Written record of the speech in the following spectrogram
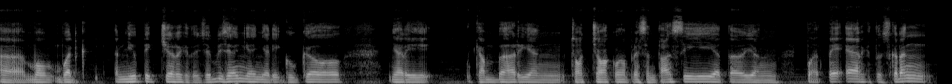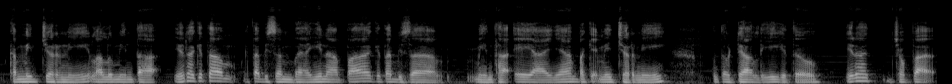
uh, mau buat a new picture gitu. Jadi misalnya nyari Google, nyari gambar yang cocok sama presentasi atau yang buat PR gitu. Sekarang kami Journey lalu minta, ya udah kita kita bisa bayangin apa, kita bisa minta AI-nya pakai Mid Journey untuk Dali gitu. Ya udah coba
